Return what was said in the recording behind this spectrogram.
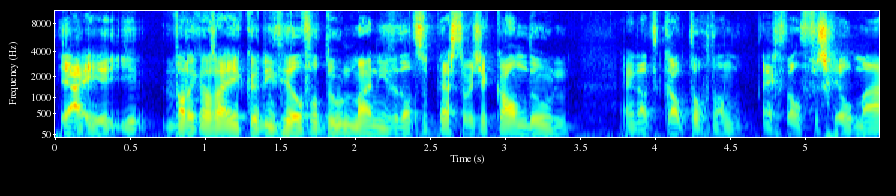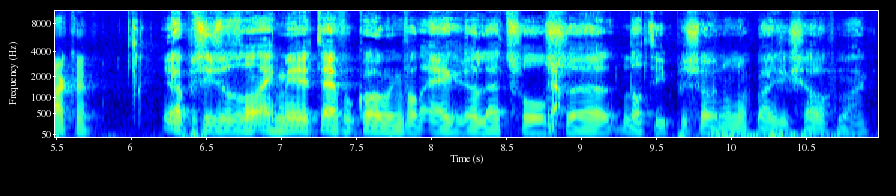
ja, je, je- wat ik al zei, je kunt niet heel veel doen, maar in ieder geval dat is het beste wat je kan doen. En dat kan toch dan echt wel het verschil maken. Ja, precies. Dat is dan echt meer ter voorkoming van ergere letsels eh, dat die persoon dan nog bij zichzelf maakt.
